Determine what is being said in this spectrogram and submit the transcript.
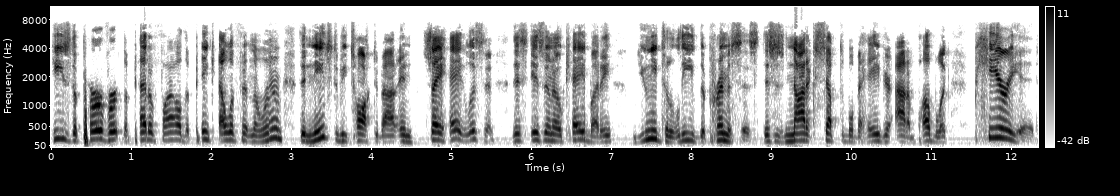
He's the pervert, the pedophile, the pink elephant in the room that needs to be talked about and say, hey, listen, this isn't okay, buddy you need to leave the premises. This is not acceptable behavior out in public, period.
